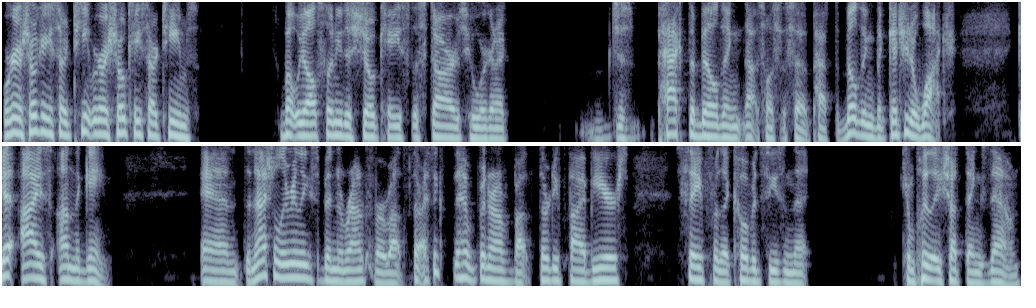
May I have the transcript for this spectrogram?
we're gonna showcase our team, we're gonna showcase our teams, but we also need to showcase the stars who are gonna just pack the building, not so much to say pack the building, but get you to watch, get eyes on the game. And the National Arena League's been around for about, I think they have been around for about 35 years, save for the COVID season that completely shut things down.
